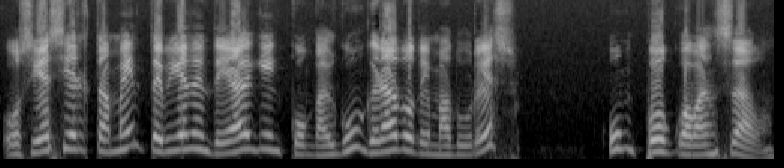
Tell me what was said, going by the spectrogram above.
o si es ciertamente vienen de alguien con algún grado de madurez un poco avanzado.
